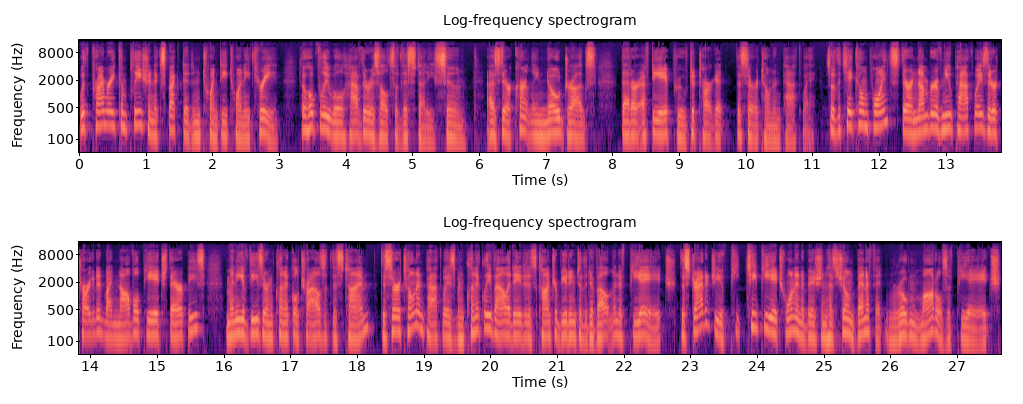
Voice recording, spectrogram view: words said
with primary completion expected in 2023. So hopefully we'll have the results of this study soon, as there are currently no drugs that are FDA approved to target the serotonin pathway. So, the take home points there are a number of new pathways that are targeted by novel PH therapies. Many of these are in clinical trials at this time. The serotonin pathway has been clinically validated as contributing to the development of PAH. The strategy of P- TPH1 inhibition has shown benefit in rodent models of PAH.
